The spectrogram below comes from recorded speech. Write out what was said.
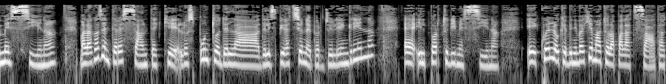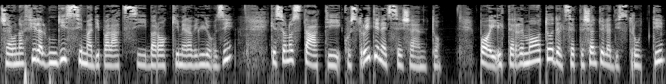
Messina, ma la cosa interessante è che lo spunto della, dell'ispirazione per Julian Green è il porto di Messina e quello che veniva chiamato la palazzata, cioè una fila lunghissima di palazzi barocchi meravigliosi che sono stati costruiti nel 600. Poi il terremoto del 700 li ha distrutti,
